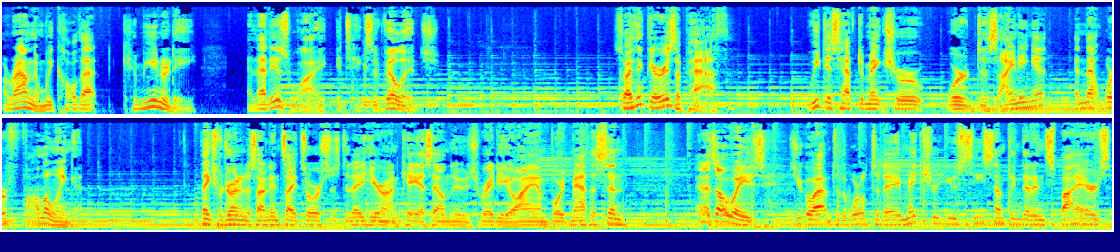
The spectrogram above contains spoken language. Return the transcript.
around them. We call that community. And that is why it takes a village. So I think there is a path. We just have to make sure we're designing it and that we're following it. Thanks for joining us on Inside Sources today here on KSL News Radio. I am Boyd Matheson. And as always, as you go out into the world today, make sure you see something that inspires,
